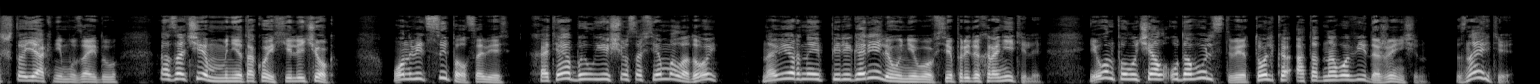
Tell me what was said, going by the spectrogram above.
что я к нему зайду. А зачем мне такой хиличок? Он ведь сыпался весь, хотя был еще совсем молодой. Наверное, перегорели у него все предохранители, и он получал удовольствие только от одного вида женщин. Знаете,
